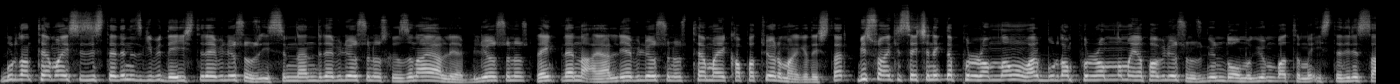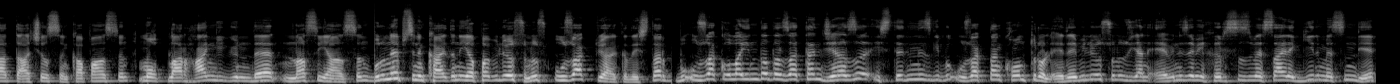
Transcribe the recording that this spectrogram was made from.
Buradan temayı siz istediğiniz gibi değiştirebiliyorsunuz. isimlendirebiliyorsunuz. Hızını ayarlayabiliyorsunuz. Renklerini ayarlayabiliyorsunuz. Temayı kapatıyorum arkadaşlar. Bir sonraki seçenekte programlama var. Buradan programlama yapabiliyorsunuz. Gün doğumu, gün batımı, istediğiniz saatte açılsın, kapansın. Modlar hangi günde nasıl yansın. Bunun hepsinin kaydını yapabiliyorsunuz. Uzak diyor arkadaşlar. Bu uzak olayında da zaten cihazı istediğiniz gibi uzaktan kontrol edebiliyorsunuz. Yani evinize bir hırsız vesaire girmesin diye.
